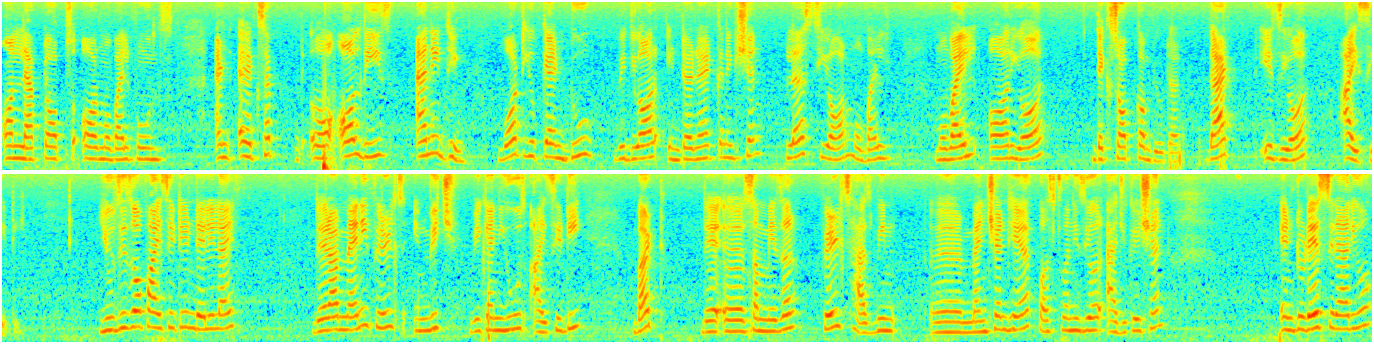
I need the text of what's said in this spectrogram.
on laptops or mobile phones and except uh, all these anything what you can do with your internet connection plus your mobile mobile or your desktop computer. That is your ICT uses of ICT in daily life. There are many fields in which we can use ICT but there uh, some major fields has been uh, mentioned here. First one is your education. In today's scenario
